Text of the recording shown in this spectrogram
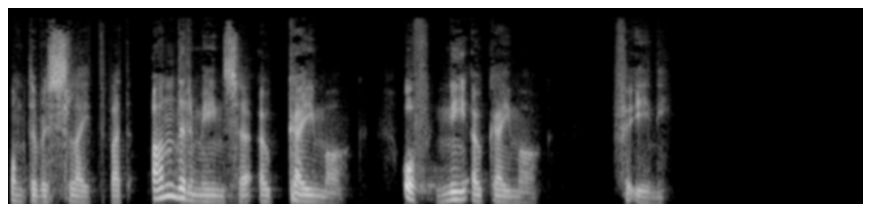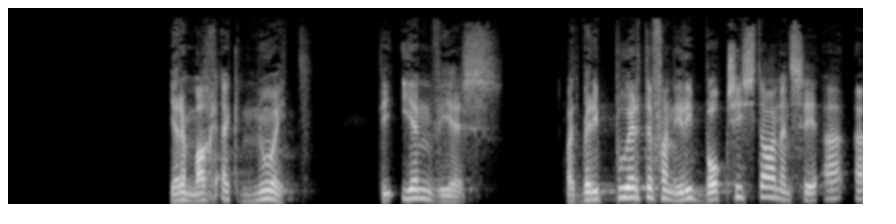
om te besluit wat ander mense oukei maak of nie oukei maak vir u nie? Here mag ek nooit die een wees wat by die poorte van hierdie boksie staan en sê a a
